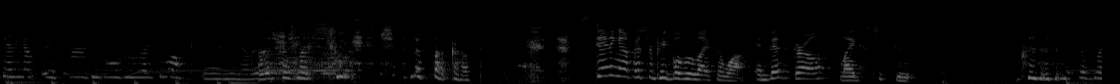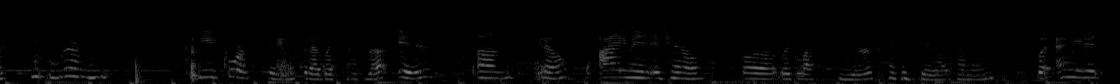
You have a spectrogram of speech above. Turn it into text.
standing up is for people who like to walk and you know this person likes to Shut the fuck up. Is for people who like to walk, and this girl likes to scoot. this person likes to scoot around. The fourth thing that I'd like to talk about is um, you know, I made a channel uh, like last year. I can say that finally. But I made it,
